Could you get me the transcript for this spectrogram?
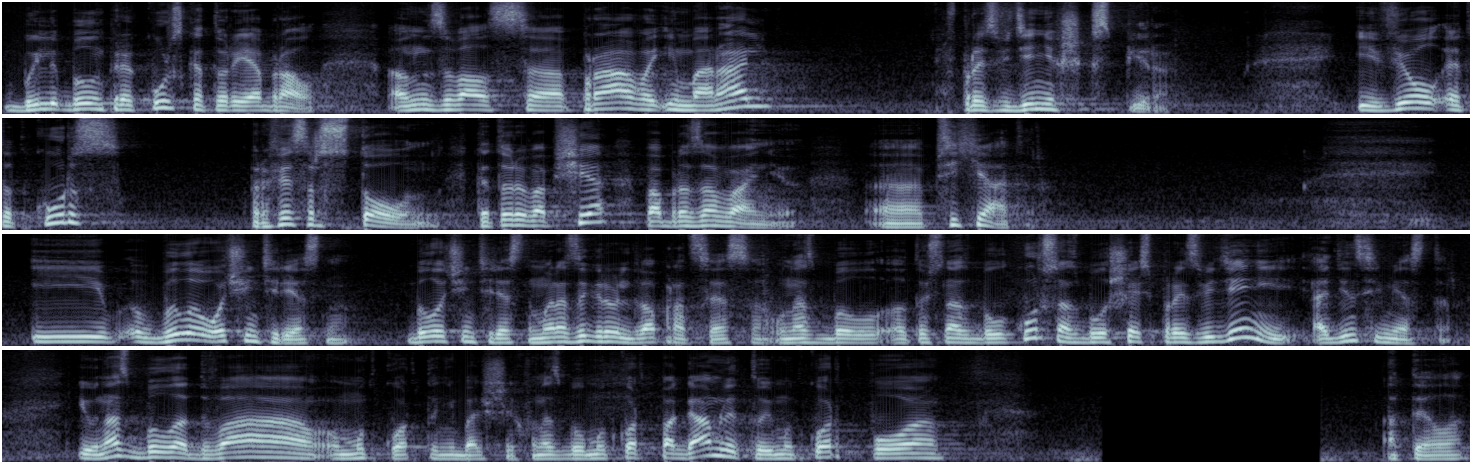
Были, был, например, курс, который я брал. Он назывался «Право и мораль в произведениях Шекспира». И вел этот курс профессор Стоун, который вообще по образованию э, психиатр. И было очень интересно. Было очень интересно. Мы разыгрывали два процесса. У нас был, то есть у нас был курс, у нас было шесть произведений, один семестр. И у нас было два мудкорта небольших. У нас был мудкорт по Гамлету и мудкорт по Отелло.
